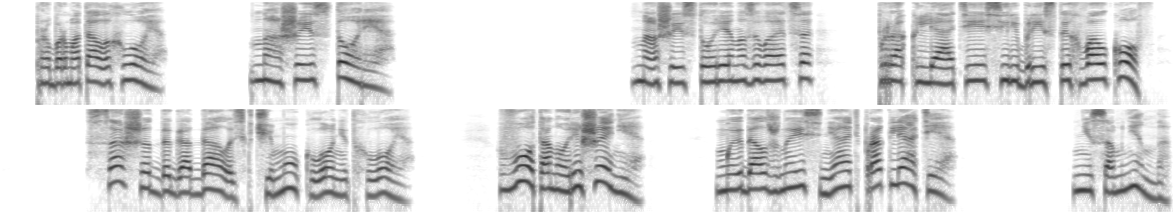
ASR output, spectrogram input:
— пробормотала Хлоя. «Наша история». «Наша история называется «Проклятие серебристых волков». Саша догадалась, к чему клонит Хлоя. «Вот оно, решение!» Мы должны снять проклятие. Несомненно,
